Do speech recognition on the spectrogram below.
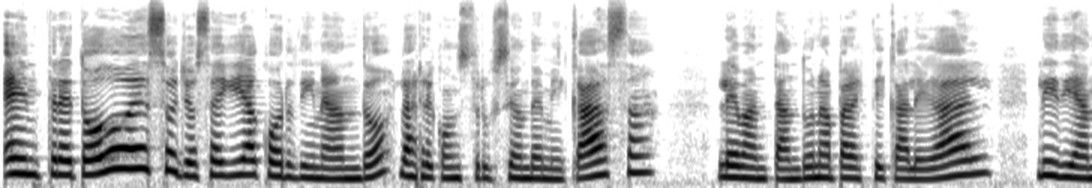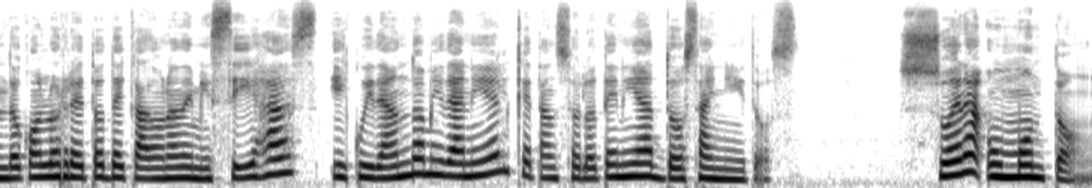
Entre todo eso yo seguía coordinando la reconstrucción de mi casa, levantando una práctica legal, lidiando con los retos de cada una de mis hijas y cuidando a mi Daniel que tan solo tenía dos añitos. Suena un montón.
